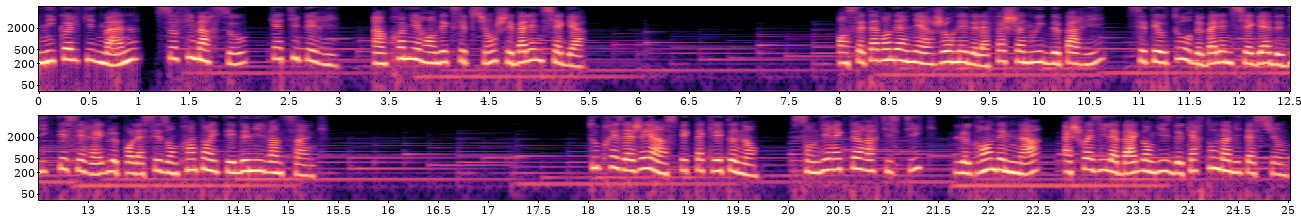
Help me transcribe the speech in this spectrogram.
Nicole Kidman, Sophie Marceau, Katy Perry. Un premier rang d'exception chez Balenciaga. En cette avant-dernière journée de la Fashion Week de Paris, c'était au tour de Balenciaga de dicter ses règles pour la saison printemps-été 2025. Tout présageait à un spectacle étonnant. Son directeur artistique, le grand Demna, a choisi la bague en guise de carton d'invitation.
